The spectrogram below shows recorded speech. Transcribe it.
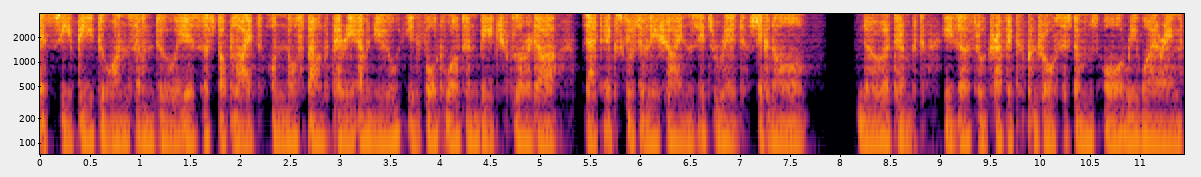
SCP-2172 is a stoplight on northbound Perry Avenue in Fort Walton Beach, Florida, that exclusively shines its red signal. No attempt, either through traffic control systems or rewiring,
